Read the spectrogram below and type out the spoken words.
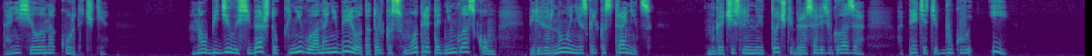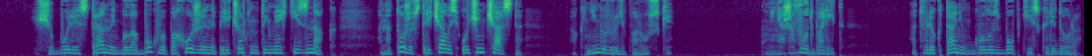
Таня села на корточки. Она убедила себя, что книгу она не берет, а только смотрит одним глазком, перевернула несколько страниц. Многочисленные точки бросались в глаза. Опять эти буквы «И». Еще более странной была буква, похожая на перечеркнутый мягкий знак. Она тоже встречалась очень часто. А книга вроде по-русски. «У меня живот болит», — отвлек Таню голос Бобки из коридора.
